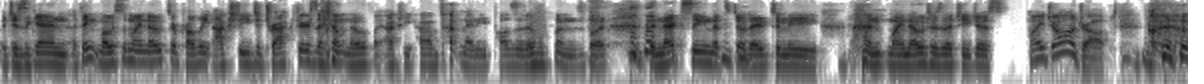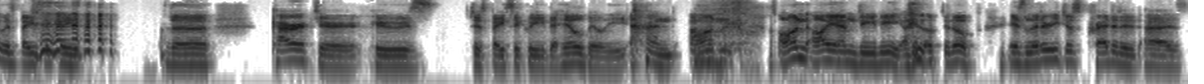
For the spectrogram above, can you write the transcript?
which is again, I think most of my notes are probably actually detractors. I don't know if I actually have that many positive ones, but the next scene that stood out to me, and my note is literally just my jaw dropped. But it was basically the character who's just basically the hillbilly, and oh on on IMDb, I looked it up, is literally just credited as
